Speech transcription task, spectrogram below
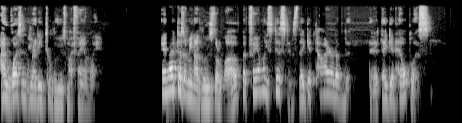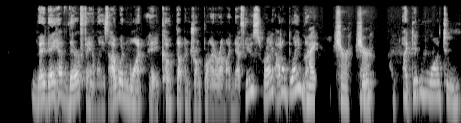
I wasn't ready to lose my family. And that doesn't mean I'd lose their love, but families distance. They get tired of it, they get helpless. They, they have their families. I wouldn't want a coked up and drunk Brian around my nephews, right? I don't blame them. Right. Sure, sure. And I didn't want to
